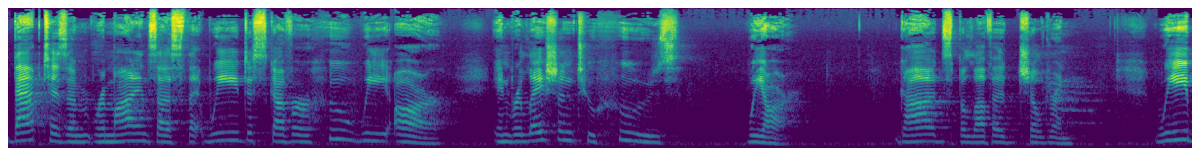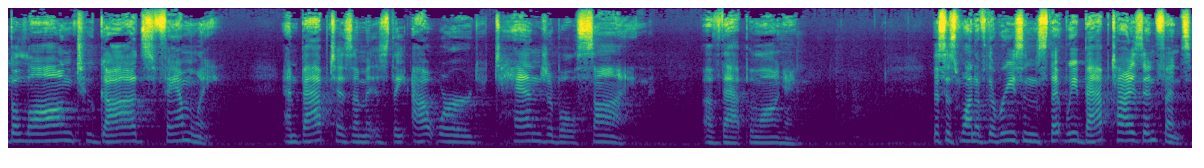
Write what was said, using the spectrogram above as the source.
Baptism reminds us that we discover who we are in relation to whose we are God's beloved children. We belong to God's family, and baptism is the outward, tangible sign of that belonging. This is one of the reasons that we baptize infants.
